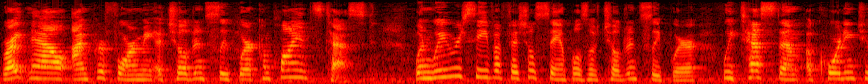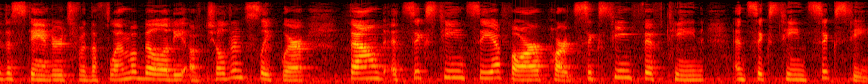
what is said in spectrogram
Right now, I'm performing a children's sleepwear compliance test. When we receive official samples of children's sleepwear, we test them according to the standards for the flammability of children's sleepwear found at 16 CFR Part 1615 and 1616.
